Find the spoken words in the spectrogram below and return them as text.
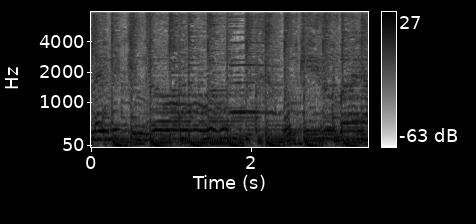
நிலை நிற்கின்றோம் உன் கிருபையா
